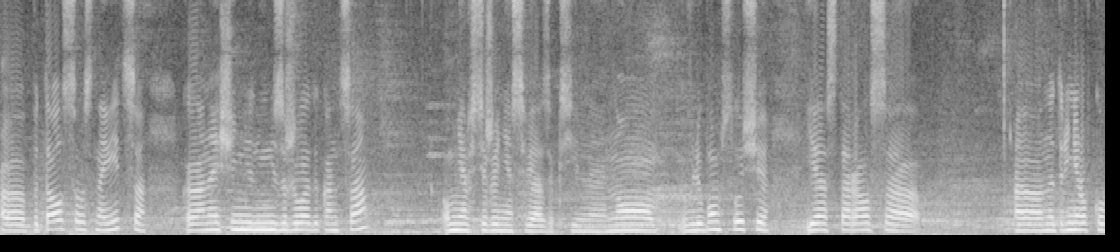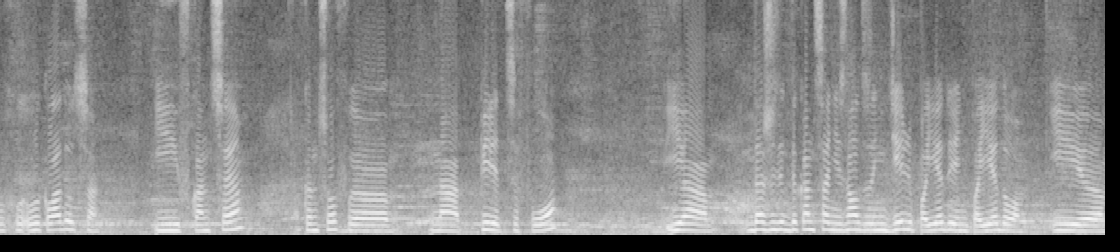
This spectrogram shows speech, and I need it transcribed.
э, пытался восстановиться, она еще не, не зажила до конца. У меня растяжение связок сильное, но в любом случае я старался на тренировках выкладываться. И в конце концов, э, на, перед ЦФО, я даже до конца не знал за неделю, поеду я, не поеду. И э,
